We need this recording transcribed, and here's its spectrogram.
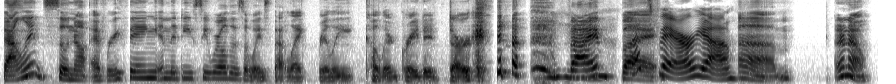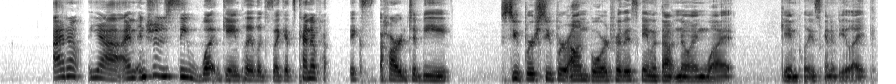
balance. So not everything in the DC world is always that like really color graded dark vibe. But That's fair, yeah. um I don't know. I don't yeah, I'm interested to see what gameplay looks like. It's kind of it's hard to be super super on board for this game without knowing what gameplay is going to be like.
